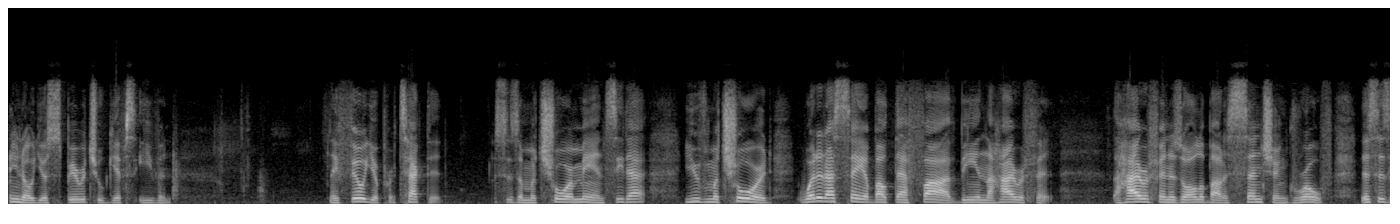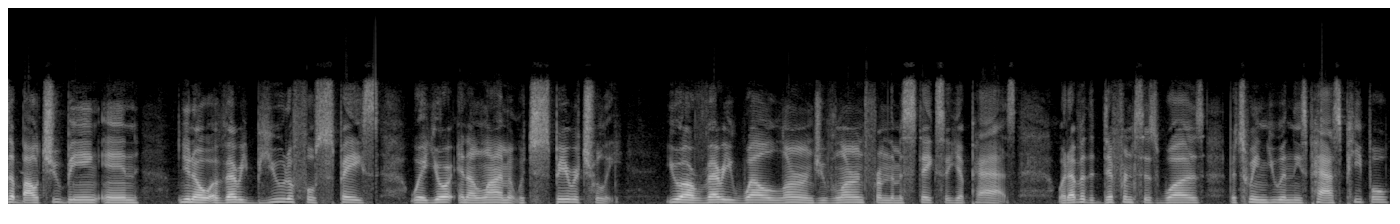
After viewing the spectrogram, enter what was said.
you know, your spiritual gifts even. They feel you're protected. This is a mature man. See that? You've matured. What did I say about that five being the Hierophant? The Hierophant is all about ascension, growth. This is about you being in, you know, a very beautiful space where you're in alignment with spiritually. You are very well learned. You've learned from the mistakes of your past. Whatever the differences was between you and these past people,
